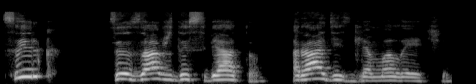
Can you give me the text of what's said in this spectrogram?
Цирк це завжди свято, радість для малечі.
